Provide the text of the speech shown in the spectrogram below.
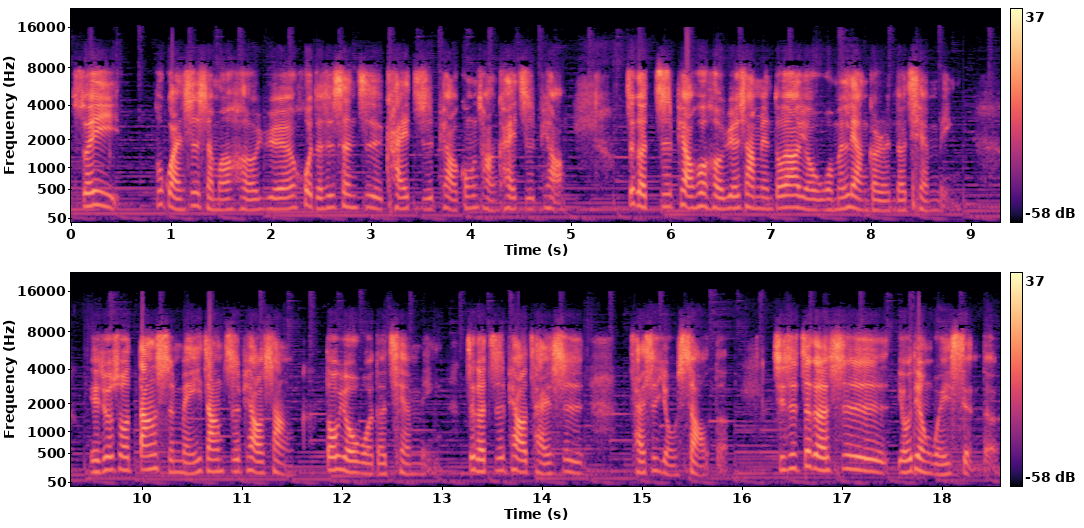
所以不管是什么合约，或者是甚至开支票，工厂开支票，这个支票或合约上面都要有我们两个人的签名，也就是说，当时每一张支票上都有我的签名，这个支票才是才是有效的。其实这个是有点危险的。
